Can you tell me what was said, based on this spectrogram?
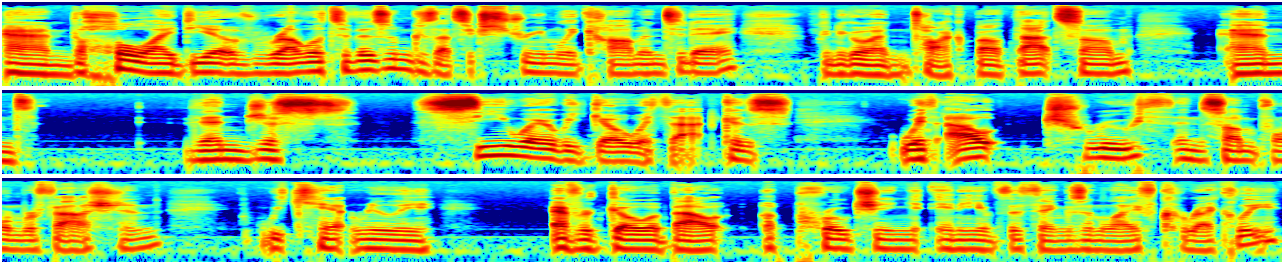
and the whole idea of relativism, because that's extremely common today. I'm going to go ahead and talk about that some, and then just see where we go with that. Because without truth in some form or fashion, we can't really ever go about approaching any of the things in life correctly.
